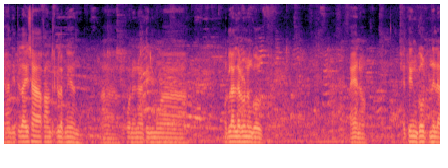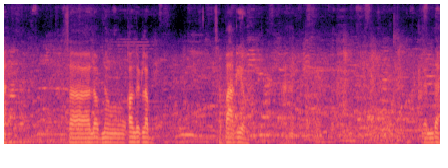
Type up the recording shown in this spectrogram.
Yan, dito tayo sa country club ngayon. Ah, kukunan natin yung mga maglalaro ng golf. Ayan o. Ito yung golf nila. Sa loob ng country club. Sa Baguio. Ah. Ganda.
